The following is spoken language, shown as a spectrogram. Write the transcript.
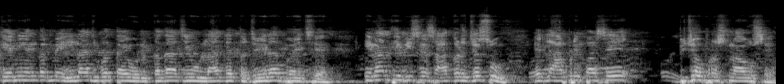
કેની અંદર મેં ઈલાજ બતાવ્યો ને કદાચ એવું લાગે તો જયરાજભાઈ છે. એનાથી વિશેષ આગળ જશું. એટલે આપણી પાસે બીજો પ્રશ્ન આવશે.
